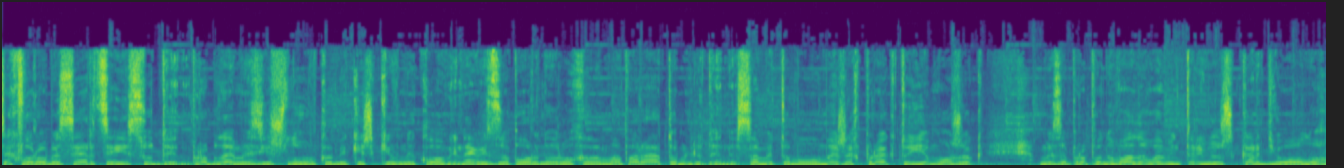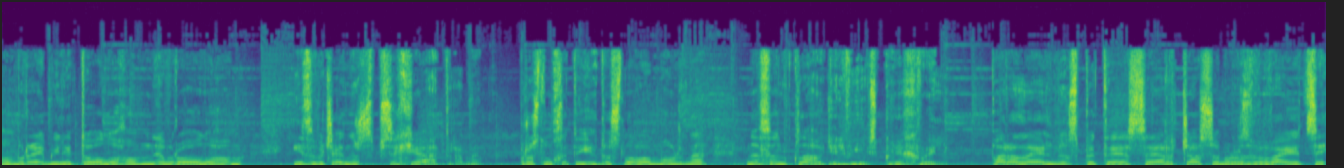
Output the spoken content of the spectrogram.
Це хвороби серця і судин, проблеми зі шлунком і кишківником, і навіть з опорно-руховим апаратом людини. Саме тому у межах проекту є мозок. Ми запропонували вам інтерв'ю з кардіологом, реабілітологом, неврологом і, звичайно ж, з психіатрами. Прослухати їх до слова можна на Сан-Клауді Львівської хвилі. Паралельно з ПТСР часом розвиваються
